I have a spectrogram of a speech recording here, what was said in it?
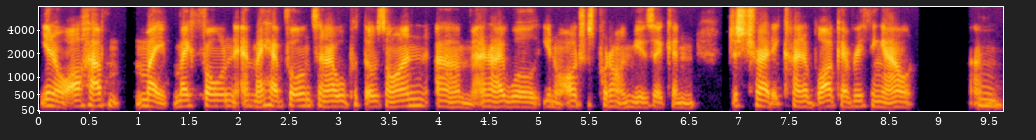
you know i'll have my my phone and my headphones and i will put those on um, and i will you know i'll just put on music and just try to kind of block everything out um,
